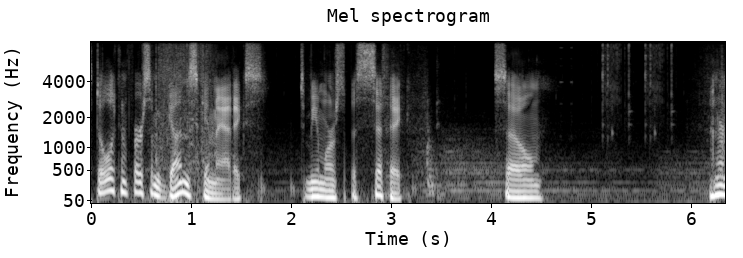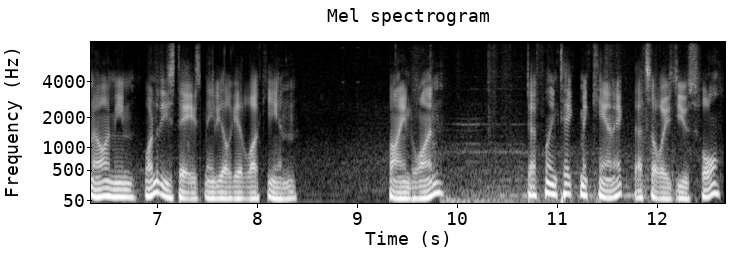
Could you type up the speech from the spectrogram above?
Still looking for some gun schematics, to be more specific. So, I don't know. I mean, one of these days, maybe I'll get lucky and find one. Definitely take mechanic. That's always useful.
